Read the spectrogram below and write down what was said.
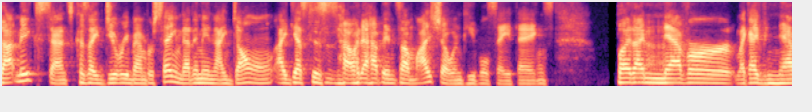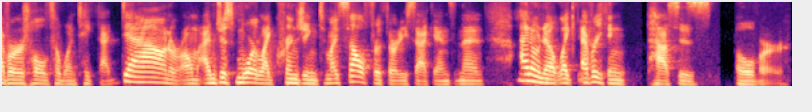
that makes sense because I do remember saying that. I mean I don't. I guess this is how it happens on my show when people say things but yeah. I'm never like I've never told someone take that down or um, I'm just more like cringing to myself for 30 seconds and then I don't know like everything passes over.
